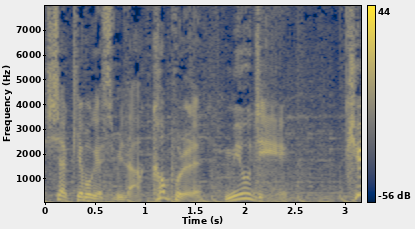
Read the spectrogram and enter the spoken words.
시작해 보겠습니다. 커플 뮤직 큐!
